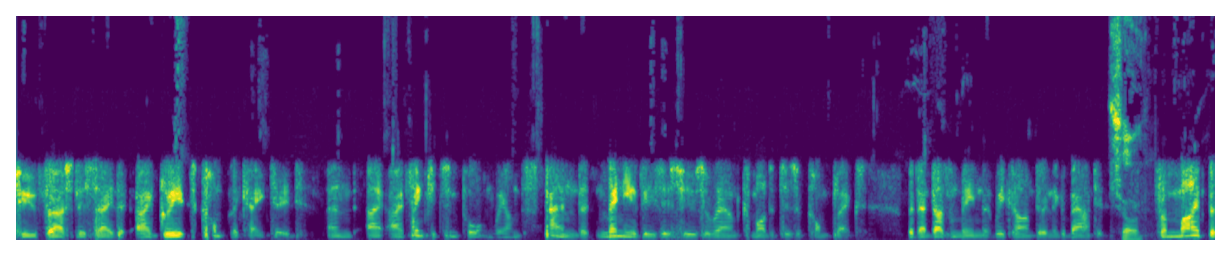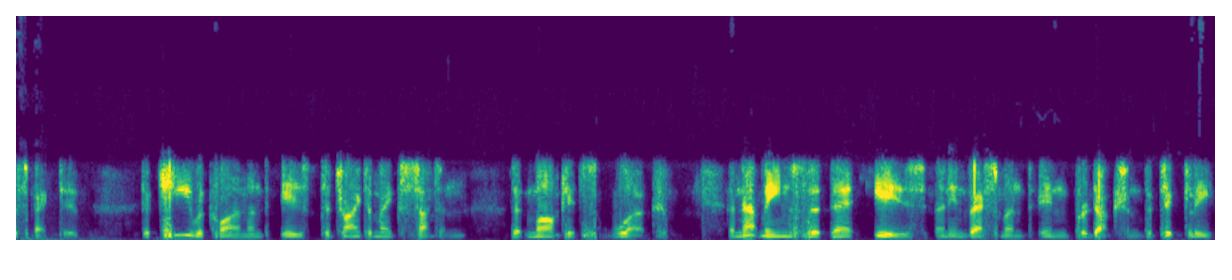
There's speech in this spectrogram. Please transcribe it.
to firstly say that I agree it's complicated, and I, I, think it's important we understand that many of these issues around commodities are complex, but that doesn't mean that we can't do anything about it. Sure. From my perspective, the key requirement is to try to make certain that markets work. And that means that there is an investment in production, particularly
